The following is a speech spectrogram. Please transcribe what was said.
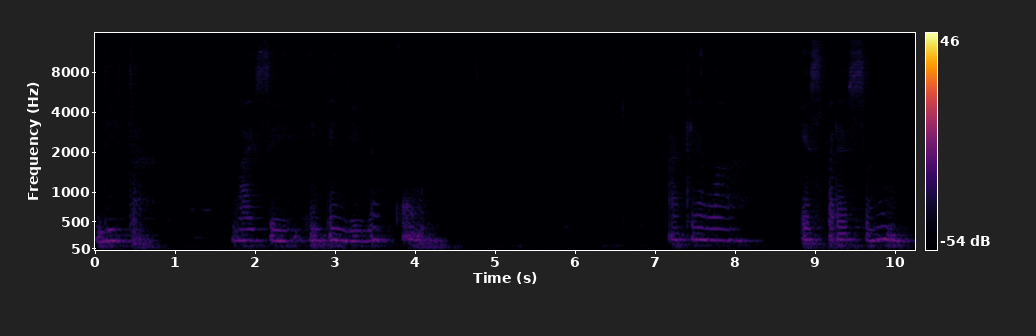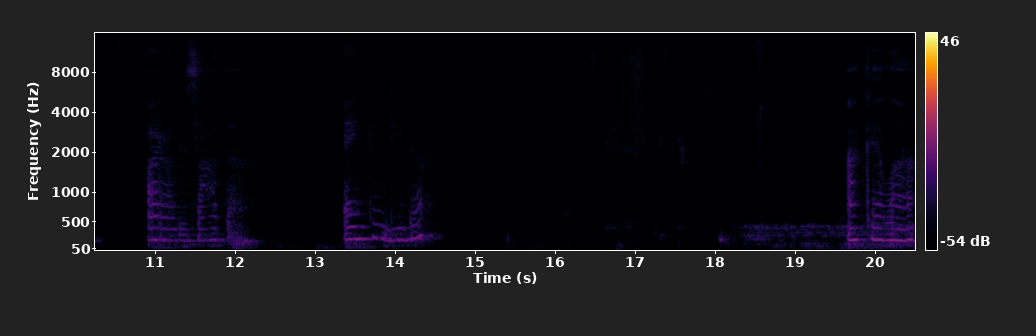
dita vai ser entendida como aquela expressão paralisada é entendida aquela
